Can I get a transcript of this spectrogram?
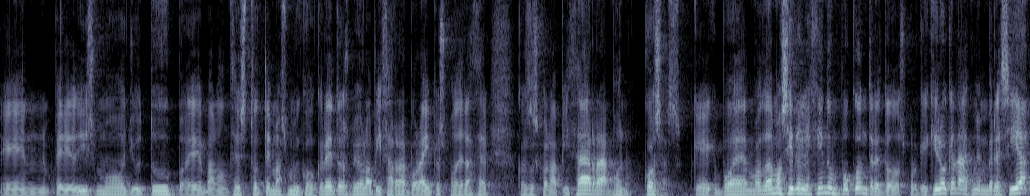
en periodismo, YouTube, eh, baloncesto, temas muy concretos. Veo la pizarra por ahí, pues poder hacer cosas con la pizarra, bueno, cosas que podamos ir eligiendo un poco entre todos, porque quiero que la membresía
